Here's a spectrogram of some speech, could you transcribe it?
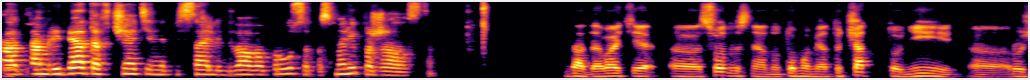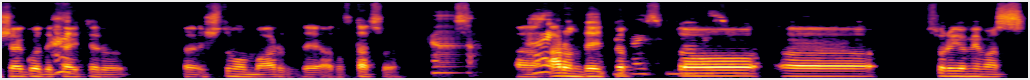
а, там ребята в чате написали два вопроса, посмотри, пожалуйста. Да, давайте. Содесне, но тому мято чат, то ни ручая года кайтеру あとチャットに、ロシア語で書いてる質問もあるんで、あの2つあるんで、ちょっとそれ読みます。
